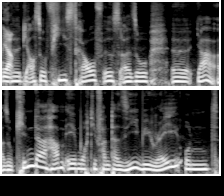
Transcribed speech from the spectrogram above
ja. äh, die auch so fies drauf ist. Also äh, ja, also Kinder haben eben noch die Fantasie wie Ray und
